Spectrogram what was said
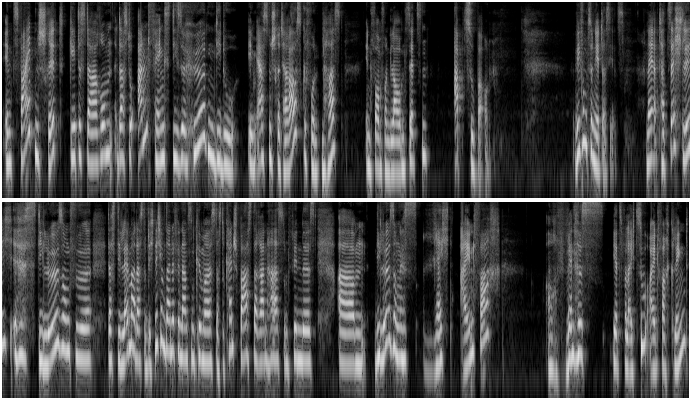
Im zweiten Schritt geht es darum, dass du anfängst, diese Hürden, die du im ersten Schritt herausgefunden hast, in Form von Glaubenssätzen, abzubauen. Wie funktioniert das jetzt? Naja, tatsächlich ist die Lösung für das Dilemma, dass du dich nicht um deine Finanzen kümmerst, dass du keinen Spaß daran hast und findest, ähm, die Lösung ist recht einfach, auch wenn es jetzt vielleicht zu einfach klingt.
